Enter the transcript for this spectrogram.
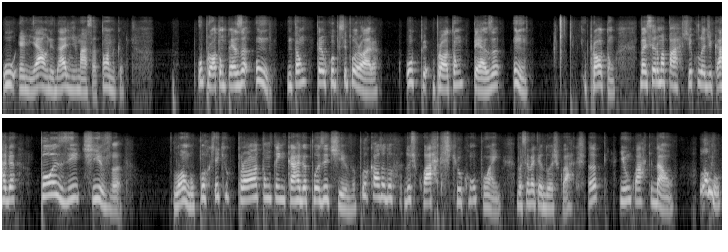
UMA, unidade de massa atômica, o próton pesa 1. Então, preocupe-se por hora. O próton pesa 1. O próton vai ser uma partícula de carga positiva. Longo, por que, que o próton tem carga positiva? Por causa do, dos quarks que o compõem. Você vai ter dois quarks up e um quark down. Longo, o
